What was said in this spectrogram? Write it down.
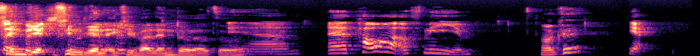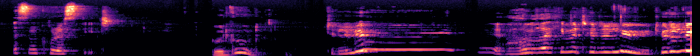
finden, wir, finden wir ein Äquivalent oder so. Ja. Power of Me. Okay? Ist ein cooles Lied. Gut, gut. Tüdelü. Warum sag ich immer Tüdelü? Tüdelü.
